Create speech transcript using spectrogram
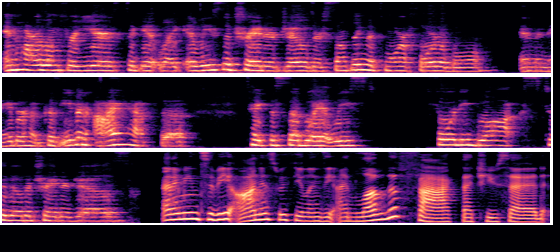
in Harlem for years to get like at least the Trader Joe's or something that's more affordable in the neighborhood because even I have to take the subway at least 40 blocks to go to Trader Joe's. And I mean, to be honest with you, Lindsay, I love the fact that you said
